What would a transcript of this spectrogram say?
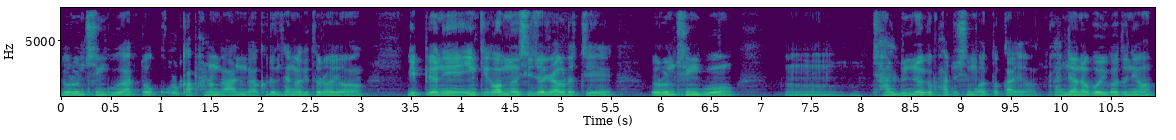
요런 친구가 또 꼴값 하는 거 아닌가 그런 생각이 들어요. 입변이 인기가 없는 시절이라 그렇지 요런 친구 음, 잘 눈여겨 봐주시면 어떨까요? 괜찮아 보이거든요.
